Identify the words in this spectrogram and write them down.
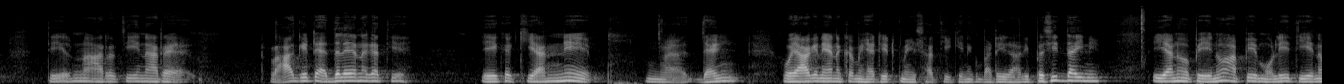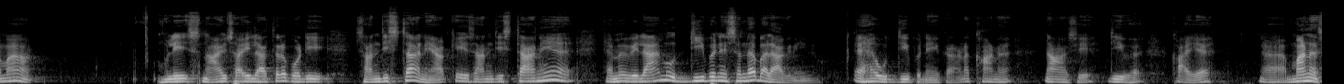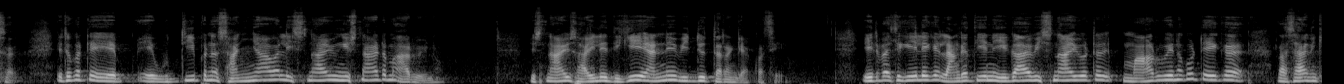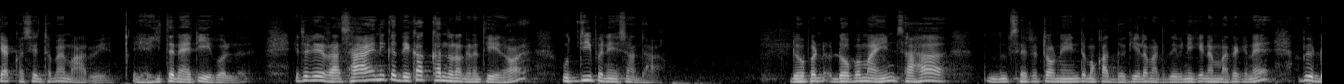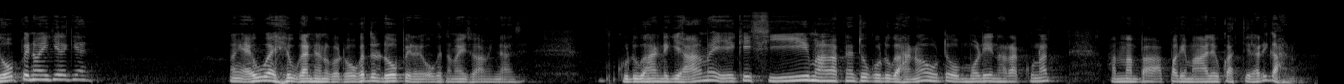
තේරුණ අර තියෙන අර රාගෙට ඇදලා යන ගතිය. ඒක කියන්නේ දැන් හොයාගෙන යන ක්‍රම හැටියට මේ සතිය කියන එක බටේ හරි ප්‍රසිද්ධයිනේ. ඒ අනුව පේනවා අපේ මොලේ තියෙනවා මුලේ ස්නායු සෛල අතර පොඩි සංදිස්ථානයක්. ඒ සංදිස්ථානය හැම වෙලාවෙම උද්දීපනයේ සඳහා බලාගෙන ඉන්නවා. ඇහැ උද්දීපනය කරන කන, නාසය, දිව, කය, මනස. එතකොට මේ ඒ උද්දීපන සංඥාවල් ස්නායුන් ස්නායට මාරු වෙනවා. ස්නායු සෛලේ දිගේ යන්නේ විද්‍යුත් තරංගයක් වශයෙන්. ඊට පස්සේ කීලේක ළඟ තියෙන ඊගා විස්නායුවට මාරු වෙනකොට ඒක රසායනිකයක් වශයෙන් තමයි මාරු වෙන්නේ. ඒ හිත නැටි ඒගොල්ල. ඒතකොට රසායනික දෙකක් හඳුනාගෙන තියෙනවා උද්දීපනයේ සඳහා. ඩෝපමයින් සහ සෙරටොනින්ද මොකද්ද කියලා මට දෙවෙනි එක නම් මතක නැහැ. අපි ඩෝප් වෙනවයි කියලා කියන්නේ. මම ඇහුවා ඒ උගන්නනකොට ඕකද ඩෝප් වෙන. ඕක තමයි ස්වාමීන් වහන්සේ. කුඩු ගහන්න ගියාම ඒකේ සීමාවක් නැතුව කුඩු ගහනවා. උට මොලේ නරක් වුණත් අම්මා අප්පගේ මාළේ උකක් තියලා හරි ගහනවා.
